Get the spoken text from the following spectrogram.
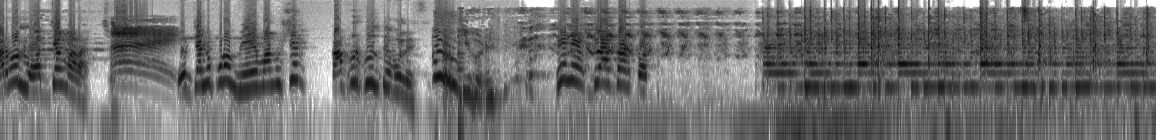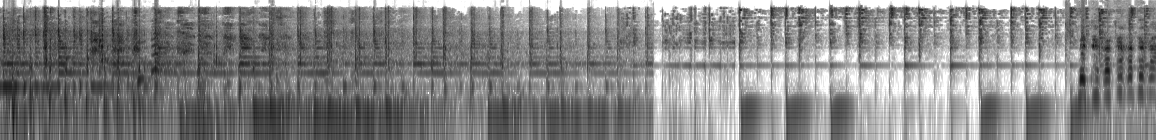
আর ও লজ্জা মারাচ্ছে। ওর যেন কোনো মেয়ে মানুষের কাপড় খুলতে নে গ্লাস বার কর। ঠাকা ঠাকা ঠাকা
